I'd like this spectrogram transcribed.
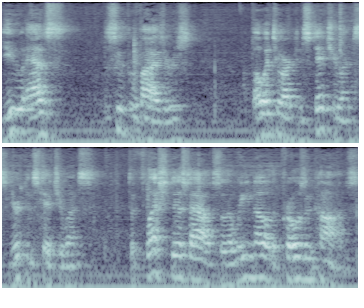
you, as the supervisors, owe it to our constituents, your constituents, to flesh this out so that we know the pros and cons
